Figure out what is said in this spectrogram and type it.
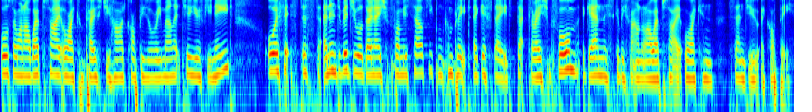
also on our website, or I can post you hard copies or email it to you if you need. Or if it's just an individual donation from yourself, you can complete a gift aid declaration form. Again, this can be found on our website, or I can send you a copy.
